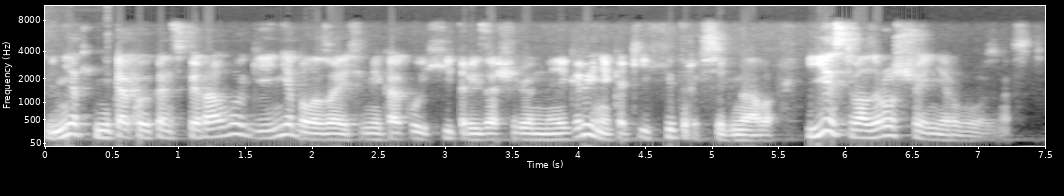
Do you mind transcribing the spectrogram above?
Нет никакой конспирологии, не было за этим никакой хитрой изощренной игры, никаких хитрых сигналов. Есть возросшая нервозность.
